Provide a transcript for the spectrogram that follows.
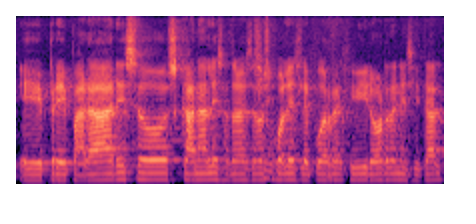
eh, preparar esos canales a través de los Sí. cuales le puede recibir órdenes y tal.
